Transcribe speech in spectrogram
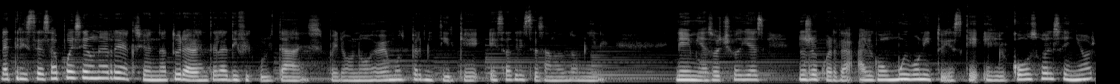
La tristeza puede ser una reacción natural ante las dificultades, pero no debemos permitir que esa tristeza nos domine. Nehemías 8:10 nos recuerda algo muy bonito y es que el gozo del Señor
